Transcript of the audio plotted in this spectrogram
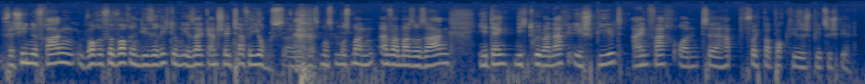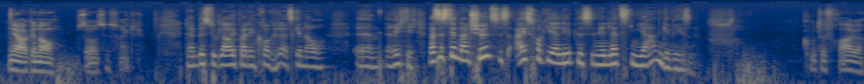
verschiedene Fragen Woche für Woche in diese Richtung. Ihr seid ganz schön taffe Jungs. Also das muss, muss man einfach mal so sagen. Ihr denkt nicht drüber nach, ihr spielt einfach und äh, habt furchtbar Bock, dieses Spiel zu spielen. Ja, genau, so ist es eigentlich. Dann bist du, glaube ich, bei den Crocodiles genau ähm, richtig. Was ist denn dein schönstes Eishockey-Erlebnis in den letzten Jahren gewesen? Gute Frage.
